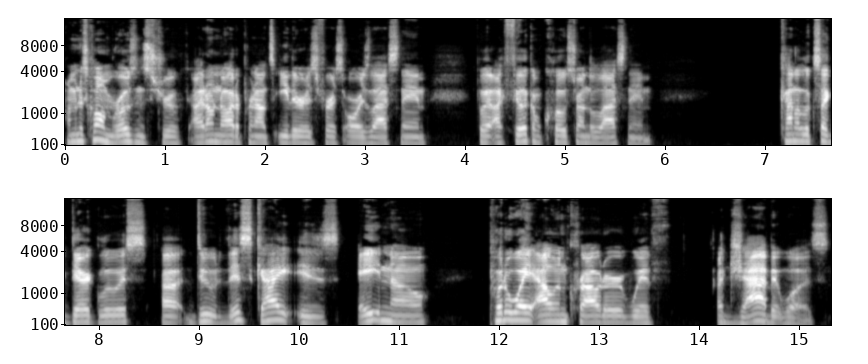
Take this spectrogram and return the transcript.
I'm gonna just call him Rozenstruik. I don't know how to pronounce either his first or his last name, but I feel like I'm closer on the last name. Kind of looks like Derrick Lewis. Uh, dude, this guy is 8 0. Put away Allen Crowder with a jab, it was.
